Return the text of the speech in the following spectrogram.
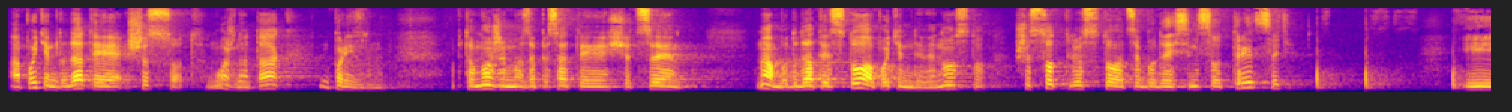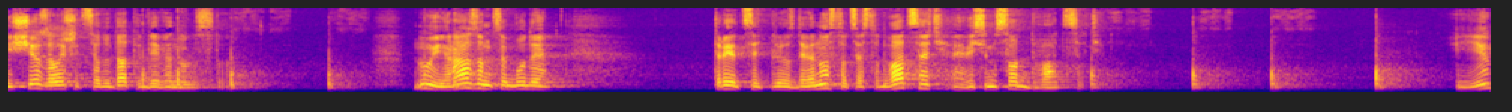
а потім додати 600. Можна так, ну, по-різному. Тобто можемо записати, що це, ну або додати 100, а потім 90. 600 плюс 100 це буде 730. І ще залишиться додати 90. Ну і разом це буде 30 плюс 90 це 120, 820. Є.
